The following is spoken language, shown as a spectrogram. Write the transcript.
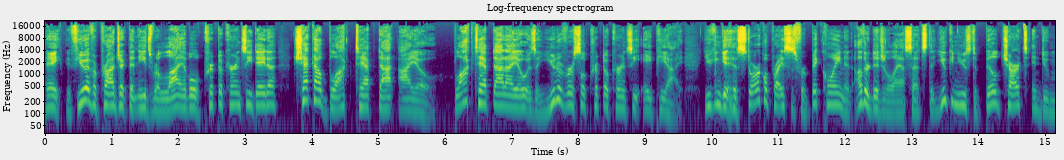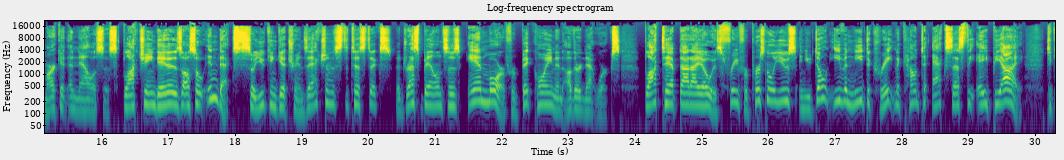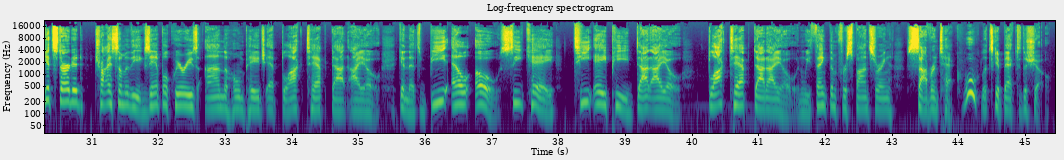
Hey, if you have a project that needs reliable cryptocurrency data, check out blocktap.io. Blocktap.io is a universal cryptocurrency API. You can get historical prices for Bitcoin and other digital assets that you can use to build charts and do market analysis. Blockchain data is also indexed, so you can get transaction statistics, address balances, and more for Bitcoin and other networks. Blocktap.io is free for personal use, and you don't even need to create an account to access the API. To get started, try some of the example queries on the homepage at blocktap.io. Again, that's B L O C K tap.io, blocktap.io, and we thank them for sponsoring Sovryn Tech. Woo, let's get back to the show.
